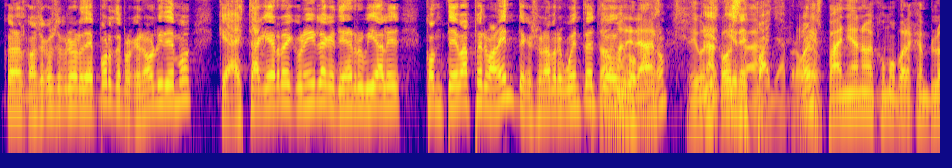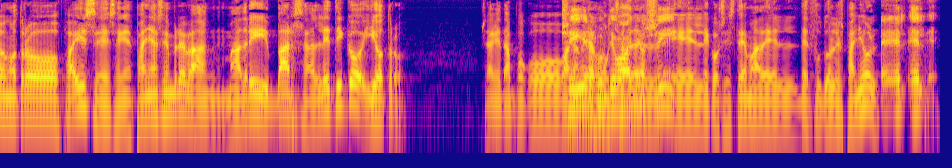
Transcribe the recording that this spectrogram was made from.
con el Consejo Superior de Deportes, porque no olvidemos que a esta guerra hay que unir la que tiene Rubiales con Tebas permanente, que es una vergüenza en toda maneras, Europa, ¿no? te digo una y, cosa, y en España, pero en bueno. España no es como por ejemplo en otros países. En España siempre van Madrid, Barça, Atlético y otro. O sea que tampoco van Sí, a en cambiar los últimos mucho años el, sí. el ecosistema del, del fútbol español. El- el-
